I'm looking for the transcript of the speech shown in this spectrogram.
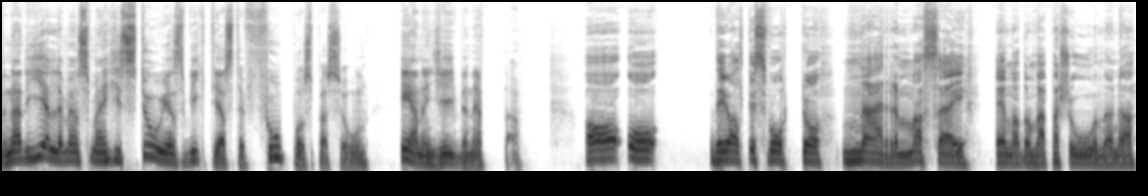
Men när det gäller vem som är historiens viktigaste fotbollsperson är han en given etta. Ja, och det är ju alltid svårt att närma sig en av de här personerna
